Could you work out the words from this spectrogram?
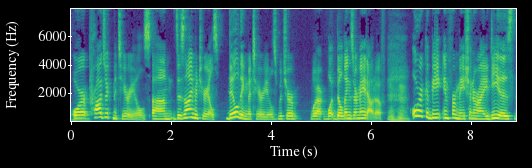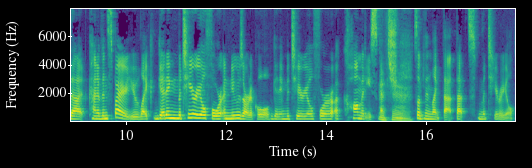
Or project materials, um, design materials, building materials, which are where, what buildings are made out of. Mm-hmm. Or it could be information or ideas that kind of inspire you, like getting material for a news article, getting material for a comedy sketch, mm-hmm. something like that. That's material.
